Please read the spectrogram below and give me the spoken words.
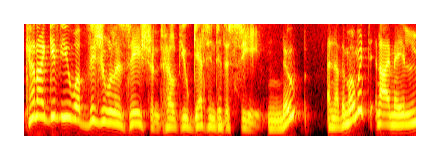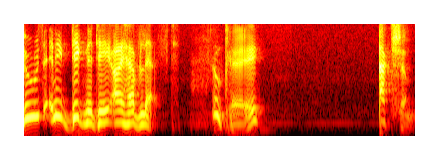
Can I give you a visualization to help you get into the scene? Nope. Another moment, and I may lose any dignity I have left. Okay. Action.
